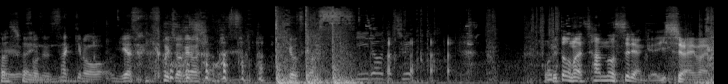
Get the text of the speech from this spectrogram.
確かに。えーそうですさっきのギアさん気持ちわかりました気をつけます。リロード中俺と同じ反応してるやんけ。一瞬曖昧に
